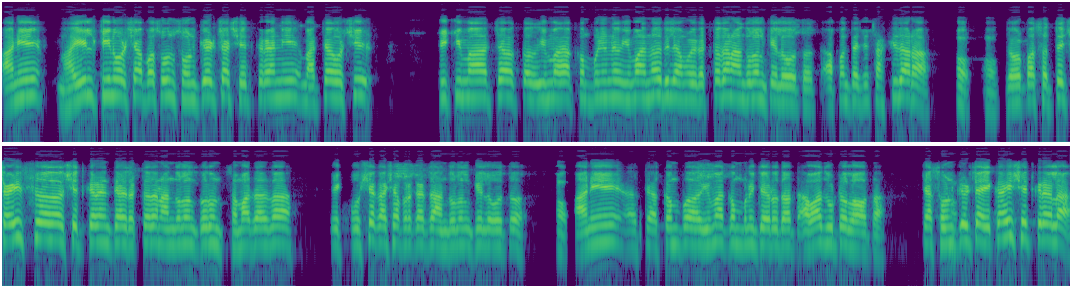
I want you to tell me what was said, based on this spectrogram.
आणि मागील तीन वर्षापासून सोनखेडच्या शेतकऱ्यांनी मागच्या वर्षी पीक विमाच्या क- विमा कंपनीने विमा न दिल्यामुळे रक्तदान आंदोलन केलं होतं. आपण त्याचे साक्षीदार आहात. हो हो. जवळपास सत्तेचाळीस शेतकऱ्यांनी त्या रक्तदान आंदोलन करून समाजाला एक पोषक अशा प्रकारचं आंदोलन केलं होतं. हो. आणि अ, त्या कंप विमा कंपनीच्या विरोधात आवाज उठवला होता. त्या सोनखेडच्या एकाही शेतकऱ्याला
